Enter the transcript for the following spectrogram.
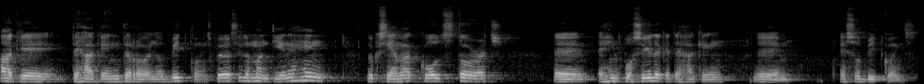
a que te hackeen y te roben los bitcoins. Pero si los mantienes en lo que se llama cold storage, eh, es imposible que te hackeen eh, esos bitcoins.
